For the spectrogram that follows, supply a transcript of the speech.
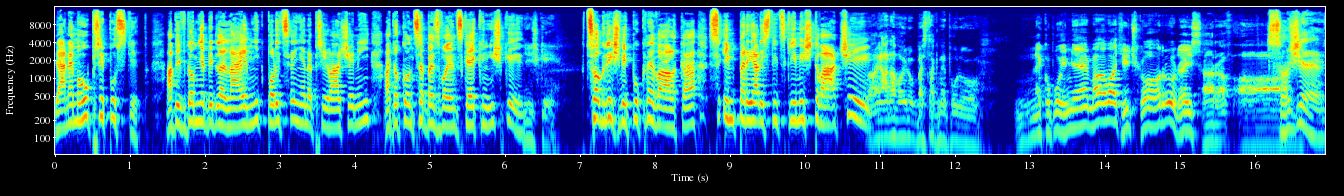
Já nemohu připustit, aby v domě bydlel nájemník policejně nepřihlášený a dokonce bez vojenské knížky. Knížky. Co když vypukne válka s imperialistickými štváči? A já na vojnu bez tak nepůjdu. Nekupuj mě, mámatičko, rudej sarafá. Cože?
